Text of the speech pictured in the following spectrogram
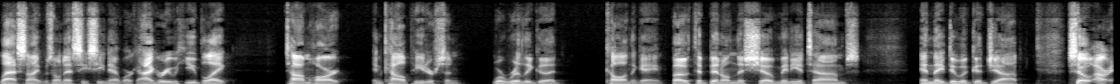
Last night was on SEC Network. I agree with you, Blake. Tom Hart and Kyle Peterson were really good calling the game. Both have been on this show many a times, and they do a good job. So our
